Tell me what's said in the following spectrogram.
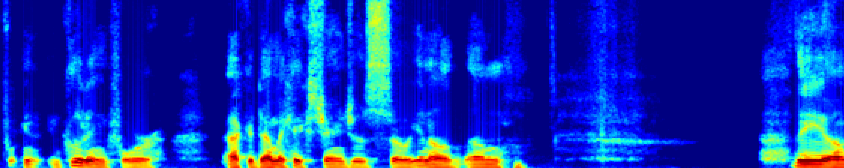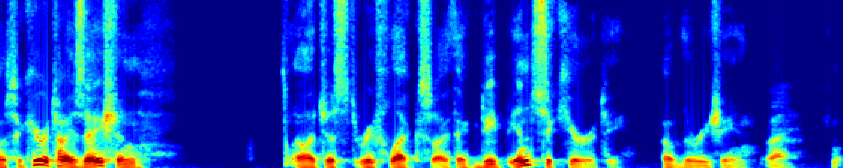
for, in, including for academic exchanges. So you know, um, the um, securitization uh, just reflects, I think, deep insecurity of the regime. Right. Of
